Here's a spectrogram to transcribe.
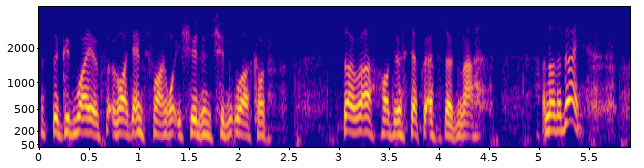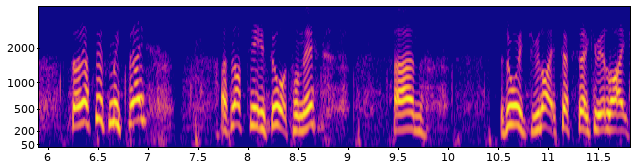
That's the good way of, of identifying what you should and shouldn't work on. So uh, I'll do a separate episode on that another day. So that's it for me today. I'd love to hear your thoughts on this. Um, as always, if you like this episode, give it a like,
